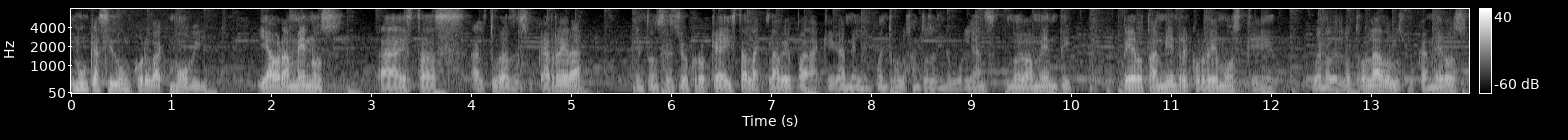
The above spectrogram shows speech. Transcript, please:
nunca ha sido un quarterback móvil y ahora menos a estas alturas de su carrera. Entonces yo creo que ahí está la clave para que gane el encuentro los Santos de Nueva Orleans nuevamente. Pero también recordemos que, bueno, del otro lado, los Bucaneros,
